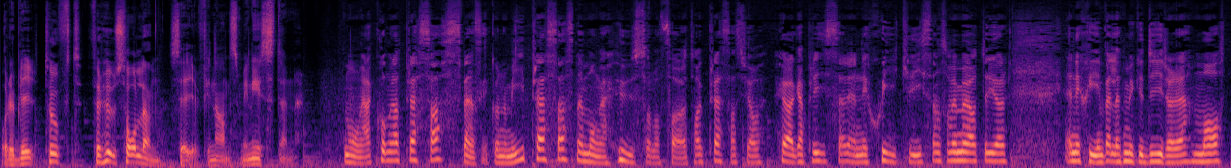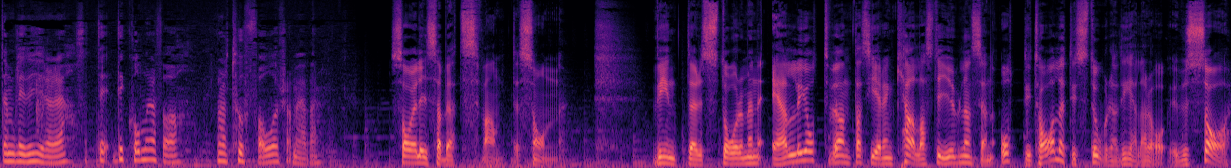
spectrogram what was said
Och det blir tufft för hushållen, säger finansministern. Många kommer att pressas, svensk ekonomi pressas, men många hushåll och företag pressas ju av höga priser. Energikrisen som vi möter gör energin väldigt mycket dyrare, maten blir dyrare. Så det, det kommer att vara några tuffa år framöver. Sa Elisabeth Svantesson. Vinterstormen Elliot väntas ge den kallaste julen sedan 80-talet i stora delar av USA.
